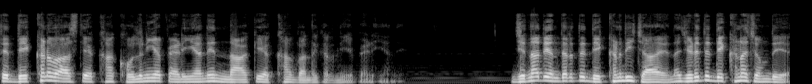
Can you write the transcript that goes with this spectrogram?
ਤੇ ਦੇਖਣ ਵਾਸਤੇ ਅੱਖਾਂ ਖੋਲਣੀਆਂ ਪੈਣੀਆਂ ਨੇ ਨਾ ਕਿ ਅੱਖਾਂ ਬੰਦ ਕਰਨੀਆਂ ਪੈਣੀਆਂ ਨੇ। ਜਿਨ੍ਹਾਂ ਦੇ ਅੰਦਰ ਤੇ ਦੇਖਣ ਦੀ ਚਾਹ ਹੈ ਨਾ ਜਿਹੜੇ ਤੇ ਦੇਖਣਾ ਚਾਹੁੰਦੇ ਆ।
